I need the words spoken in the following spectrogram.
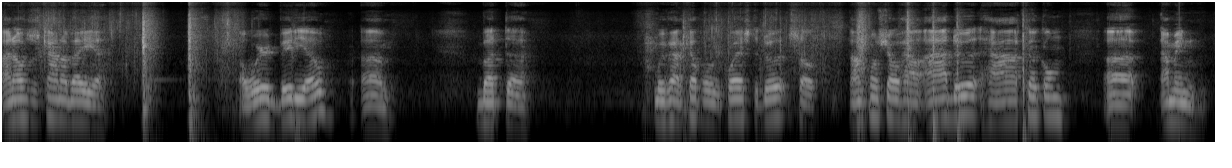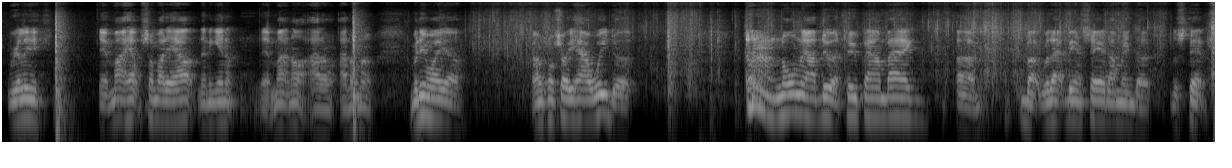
I know this is kind of a, uh, a weird video, um, but uh, we've had a couple of requests to do it. So I'm going to show how I do it, how I cook them. Uh, I mean, really, it might help somebody out. Then again, it, it might not. I don't. I don't know. But anyway, uh, I'm gonna show you how we do it. Normally, I do a two pound bag. Um, but with that being said, I mean the the steps,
